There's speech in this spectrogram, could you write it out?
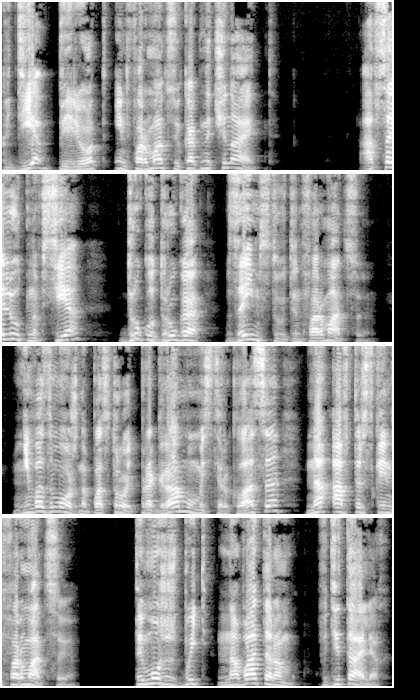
где берет информацию, как начинает? Абсолютно все друг у друга взаимствуют информацию. Невозможно построить программу мастер-класса на авторской информации. Ты можешь быть новатором в деталях,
